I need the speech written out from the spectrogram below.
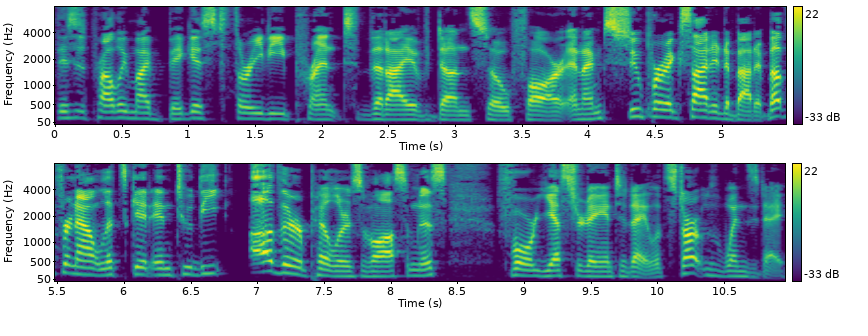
this is probably my biggest 3D print that I have done so far, and I'm super excited about it. But for now, let's get into the other pillars of awesomeness for yesterday and today. Let's start with Wednesday.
